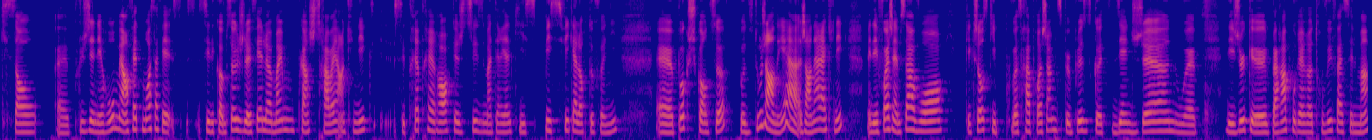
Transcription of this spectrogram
qui sont euh, plus généraux. Mais en fait, moi, ça fait c'est comme ça que je le fais. Là, même quand je travaille en clinique, c'est très, très rare que j'utilise du matériel qui est spécifique à l'orthophonie. Euh, pas que je compte ça, pas du tout. J'en ai, j'en ai à la clinique, mais des fois, j'aime ça avoir quelque chose qui va se rapprocher un petit peu plus du quotidien du jeune ou euh, des jeux que le parent pourrait retrouver facilement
